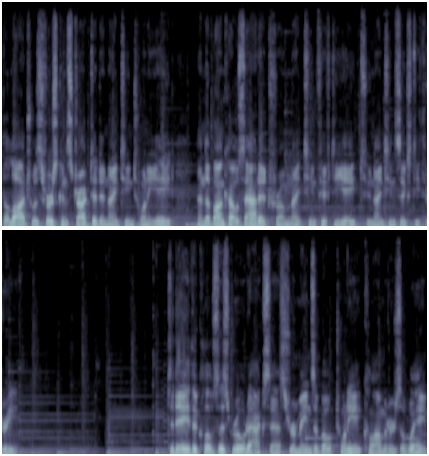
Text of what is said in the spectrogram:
The lodge was first constructed in 1928 and the bunkhouse added from 1958 to 1963. Today, the closest road access remains about 28 kilometers away,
